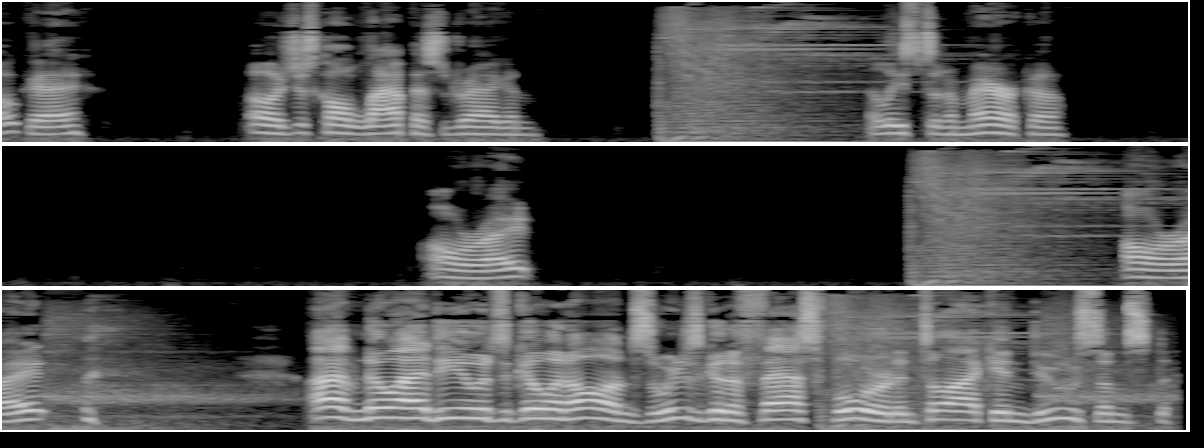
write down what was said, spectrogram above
Okay. Oh, it's just called Lapis Dragon. At least in America. Alright. Alright. I have no idea what's going on, so we're just gonna fast forward until I can do some stuff.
